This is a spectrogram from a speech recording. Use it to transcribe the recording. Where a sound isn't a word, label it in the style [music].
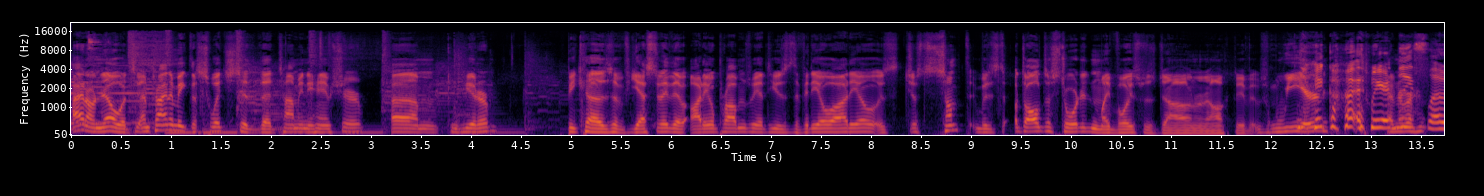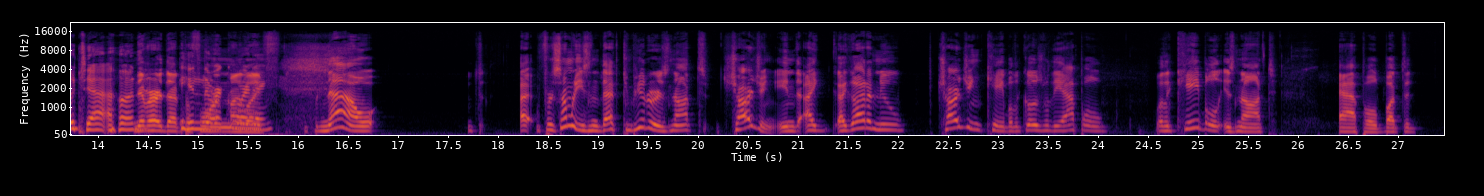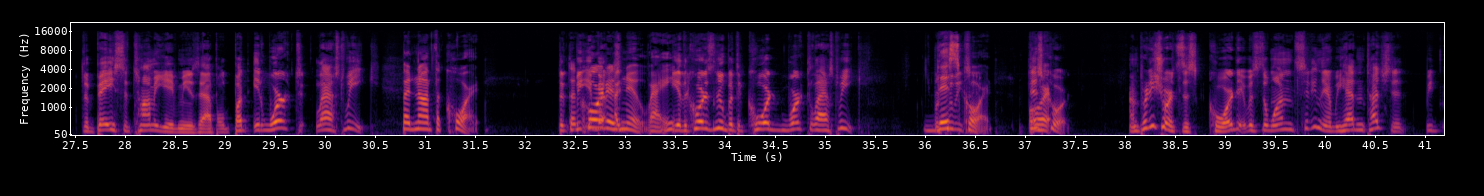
I don't know. It's I'm trying to make the switch to the Tommy New Hampshire um, computer because of yesterday the audio problems. We had to use the video audio. It was just something. It was all distorted, and my voice was down an octave. It was weird. [laughs] It got weirdly never- slowed down. Never heard that in before in, my recording. life. But now, uh, for some reason, that computer is not charging, and I I got a new charging cable that goes with the Apple. Well, the cable is not Apple, but the the base that Tommy gave me is Apple. But it worked last week. but not the cord. The cord is new, right? Yeah, the cord is new, but the cord worked last week. This weeks ago. cord. This Or- cord. I'm pretty sure it's this cord. It was the one sitting there. We hadn't touched it. We,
